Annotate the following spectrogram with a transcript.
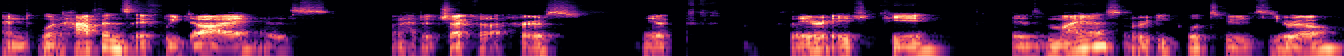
And what happens if we die is, I'm going to have to check for that first. If player HP is minus or equal to zero,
